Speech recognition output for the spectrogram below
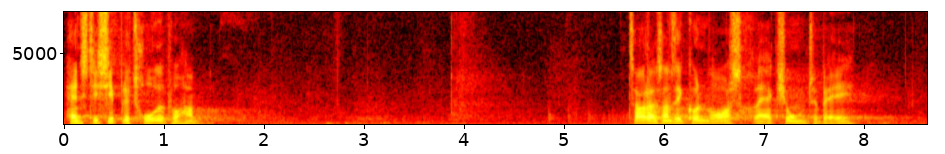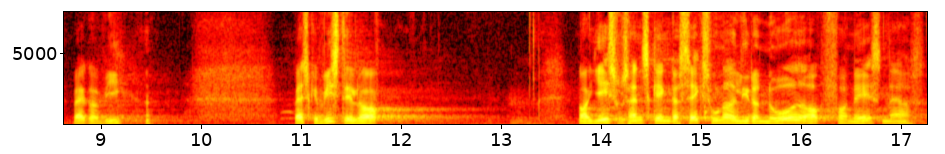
hans disciple troede på ham. Så er der sådan set kun vores reaktion tilbage. Hvad gør vi? Hvad skal vi stille op? Når Jesus han skænker 600 liter noget op for næsen af os.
